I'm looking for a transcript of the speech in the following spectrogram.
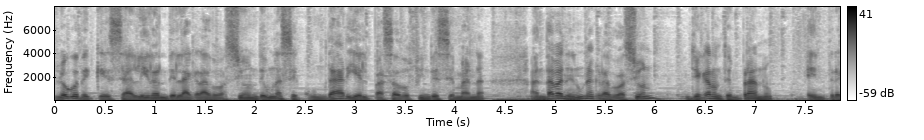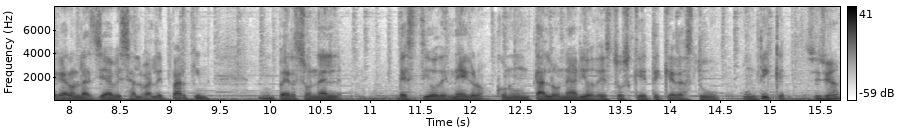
luego de que salieran de la graduación de una secundaria el pasado fin de semana. Andaban en una graduación, llegaron temprano, entregaron las llaves al ballet parking, un personal vestido de negro con un talonario de estos que te quedas tú un ticket. Sí, señor.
